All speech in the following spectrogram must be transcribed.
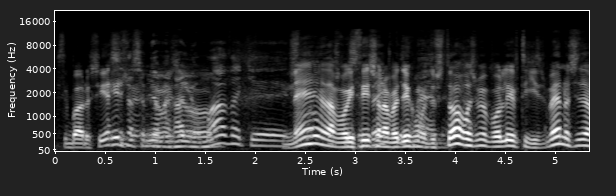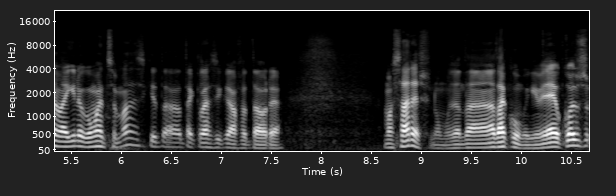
στην παρουσίαση. Ήρθα σε μια νομίζω- μεγάλη ομάδα και. Ναι, στόχος θα και βοηθήσω να συμπαίκτες. πετύχουμε Ναι, τους ναι. στόχους. Είμαι πολύ ευτυχισμένος. Ήθελα να γίνω κομμάτι της ομάδας και τα, τα κλασικά αυτά τα ωραία. Μας αρέσουν όμως να, τα- να τα ακούμε. Ε, Ο κόσμος,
